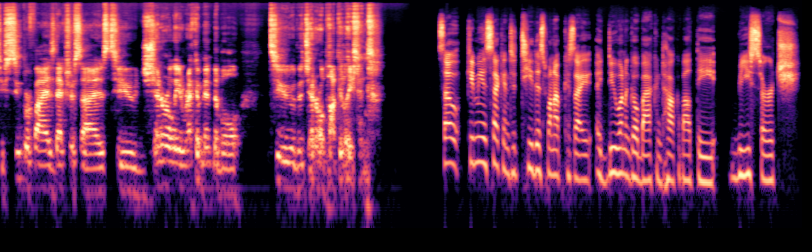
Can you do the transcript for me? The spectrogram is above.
to supervised exercise to generally recommendable to the general population. So give me a second to tee this one up because I, I do want to go back and talk about the research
